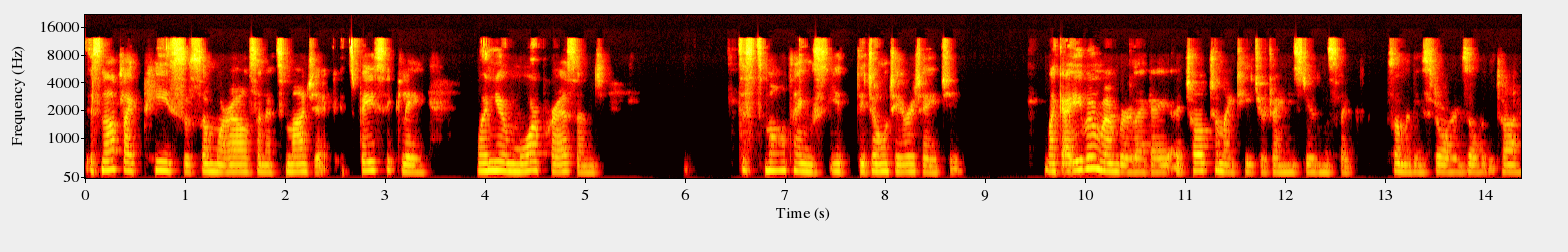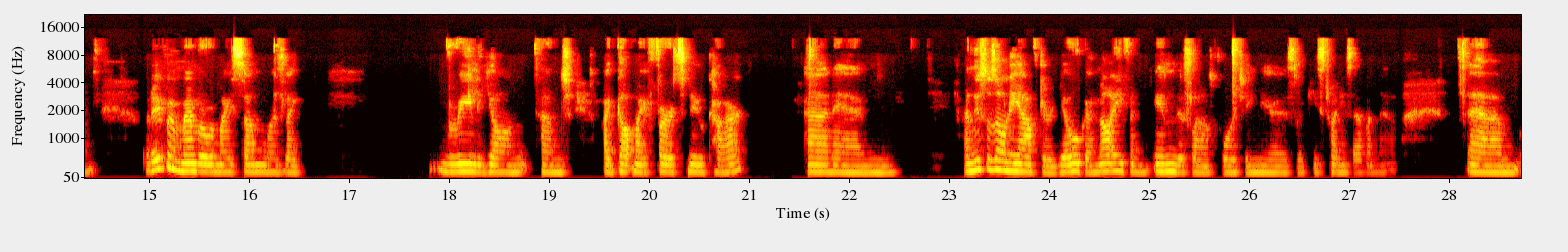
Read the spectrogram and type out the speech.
it's not like peace is somewhere else and it's magic. It's basically when you're more present, the small things you, they don't irritate you. Like I even remember, like I, I talked to my teacher training students like some of these stories over the times. But I even remember when my son was like really young and I got my first new car. And um and this was only after yoga, not even in this last 14 years. Like he's 27 now. Um,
